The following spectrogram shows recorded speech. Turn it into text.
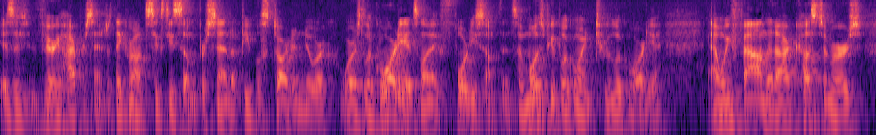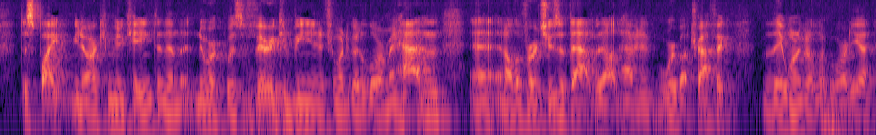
is a very high percentage. I think around 60 something percent of people start in Newark, whereas LaGuardia, it's only like 40 something. So most people are going to LaGuardia. And we found that our customers, despite you know our communicating to them that Newark was very convenient if you want to go to Lower Manhattan and, and all the virtues of that without having to worry about traffic, they want to go to LaGuardia.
